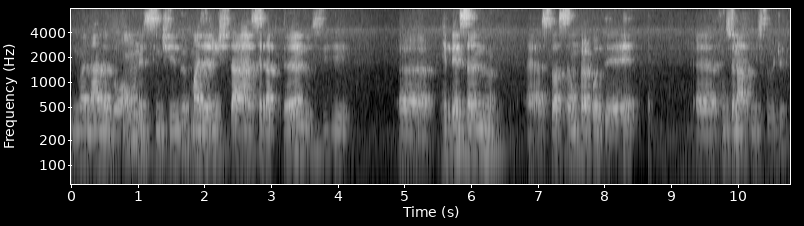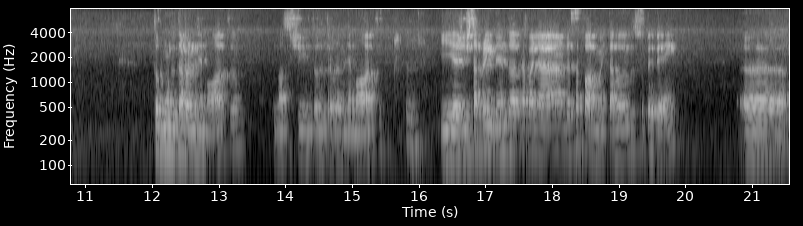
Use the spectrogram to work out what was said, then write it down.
não é nada bom nesse sentido, mas a gente está se adaptando, se uh, repensando uh, a situação para poder uh, funcionar como estúdio. Todo mundo trabalhando remoto, nosso time todo trabalhando remoto. E a gente está aprendendo a trabalhar dessa forma e está rolando super bem. Uh,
